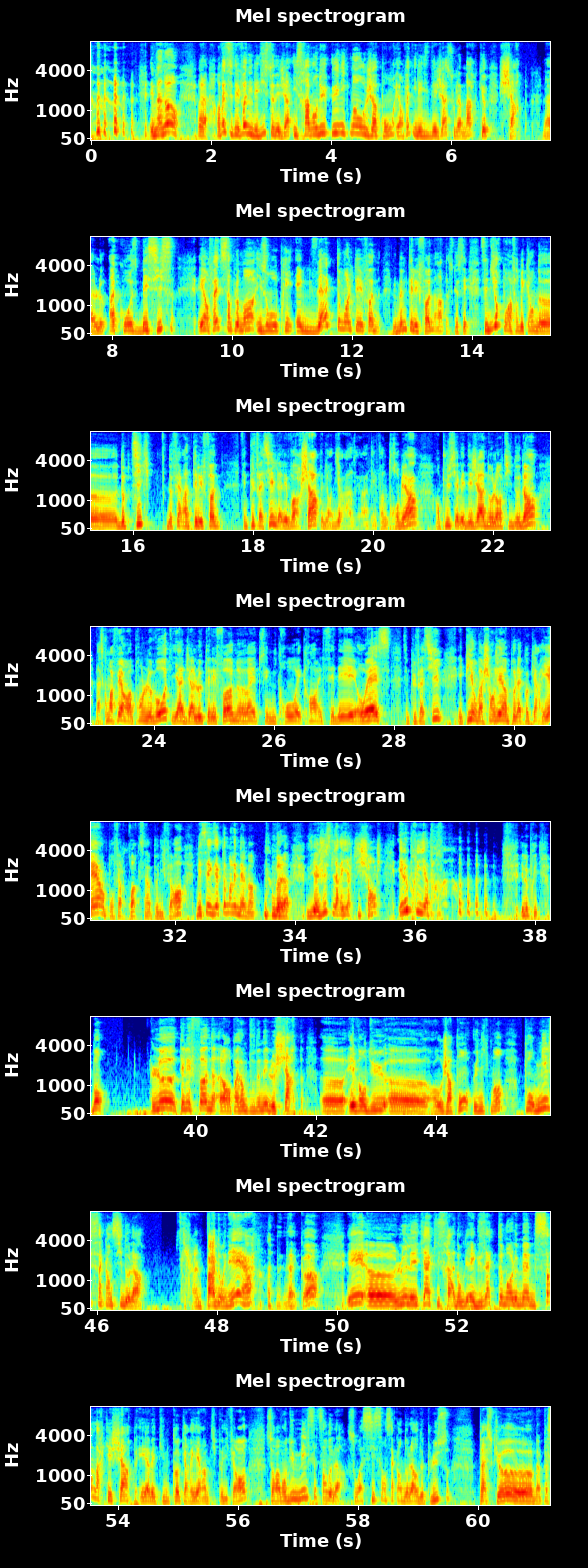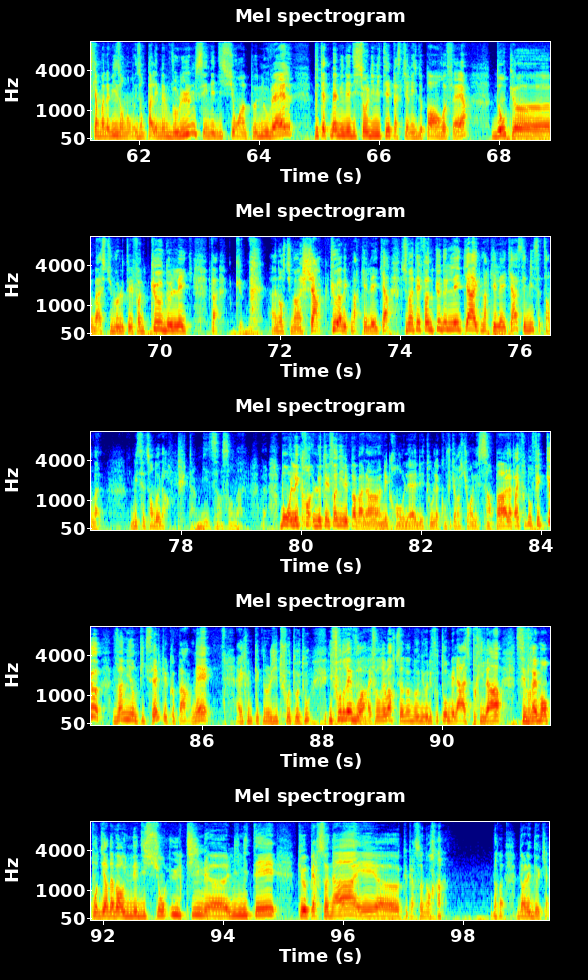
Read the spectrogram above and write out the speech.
Eh ben non Voilà. En fait, ce téléphone, il existe déjà. Il sera vendu uniquement au Japon. Et en fait, il existe déjà sous la marque Sharp, le Aquos B6. Et en fait, simplement, ils ont repris exactement le téléphone, le même téléphone, hein, parce que c'est dur pour un fabricant d'optique de faire un téléphone. C'est plus facile d'aller voir Sharp et de leur dire Ah, un téléphone trop bien. En plus, il y avait déjà nos lentilles dedans. Bah, ce qu'on va faire, on va prendre le vôtre. Il y a déjà le téléphone, euh, ouais, tous ces micros, écran, LCD, OS. C'est plus facile. Et puis, on va changer un peu la coque arrière pour faire croire que c'est un peu différent. Mais c'est exactement les mêmes. hein. voilà. Il y a juste l'arrière qui change. Et le prix, apparemment. et le prix. Bon, le téléphone, alors par exemple, vous donnez le Sharp, euh, est vendu euh, au Japon uniquement pour 1056 dollars. Ce qui est quand même pas donné, hein D'accord Et euh, le Leica qui sera donc exactement le même sans marquer Sharp et avec une coque arrière un petit peu différente sera vendu 1700 dollars, soit 650 dollars de plus. Parce que, euh, bah, parce qu'à mon avis, ils n'ont ils ont pas les mêmes volumes. C'est une édition un peu nouvelle, peut-être même une édition limitée parce qu'ils risquent de pas en refaire. Donc, euh, bah, si tu veux le téléphone que de Leica, enfin, que- ah non, si tu veux un Sharp que avec marqué Leica, si tu veux un téléphone que de Leica avec marqué Leica, c'est 1700 balles. 1700 dollars. Putain, 1500 balles. Bon, l'écran, le téléphone, il est pas mal, hein, un écran OLED et tout, la configuration, elle est sympa. L'appareil photo fait que 20 millions de pixels quelque part, mais avec une technologie de photo et tout. Il faudrait voir, il faudrait voir ce que ça donne au niveau des photos, mais là, à ce prix-là, c'est vraiment pour dire d'avoir une édition ultime, euh, limitée, que personne n'a et euh, que personne n'aura dans les deux cas.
